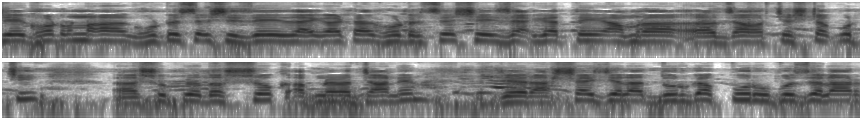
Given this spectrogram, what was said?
যে ঘটনা ঘটেছে, সে যে জায়গাটা ঘটেছে, সেই জায়গাতে আমরা যাওয়ার চেষ্টা করছি। সুপ্রিয় দর্শক, আপনারা জানেন যে রাজশাহী জেলার দুর্গাপুর উপজেলার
